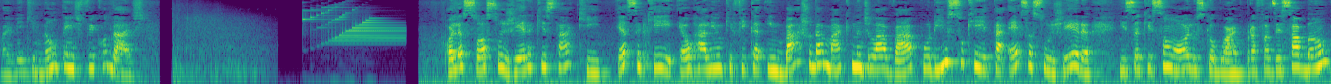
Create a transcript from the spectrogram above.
vai ver que não tem dificuldade. Olha só a sujeira que está aqui. Esse aqui é o ralinho que fica embaixo da máquina de lavar, por isso que tá essa sujeira. Isso aqui são óleos que eu guardo para fazer sabão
